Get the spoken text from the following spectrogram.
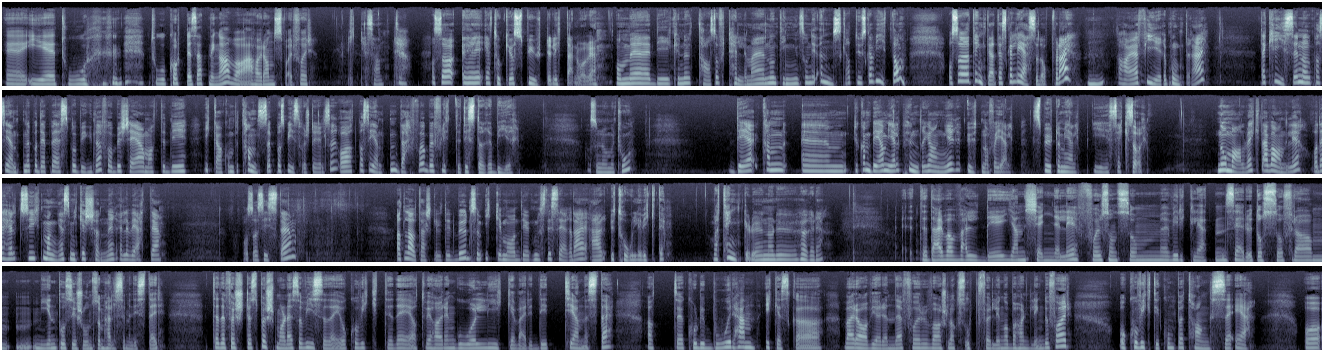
eh, i to, to, korte setninger hva jeg har ansvar for. Ikke sant. Ja. Og så, eh, Jeg tok jo og spurte lytterne våre om eh, de kunne ta oss og fortelle meg noen ting som de ønsker at du skal vite om. Og så tenkte jeg at jeg skal lese det opp for deg. Mm. Da har jeg fire punkter her. Det er krise når pasientene på DPS på bygda får beskjed om at de ikke har kompetanse på spiseforstyrrelser, og at pasienten derfor bør flytte til større byer. Og så nummer to. Kan, eh, du kan be om hjelp 100 ganger uten å få hjelp. Spurt om hjelp i seks år. Normalvekt er vanlig, og det er helt sykt mange som ikke skjønner eller vet det. Og så siste at lavterskeltilbud som ikke må diagnostisere deg, er utrolig viktig. Hva tenker du når du hører det? Det der var veldig gjenkjennelig for sånn som virkeligheten ser ut, også fra min posisjon som helseminister. Til det første spørsmålet så viser det jo hvor viktig det er at vi har en god og likeverdig tjeneste. At hvor du bor hen, ikke skal være avgjørende for hva slags oppfølging og behandling du får, og hvor viktig kompetanse er. Og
